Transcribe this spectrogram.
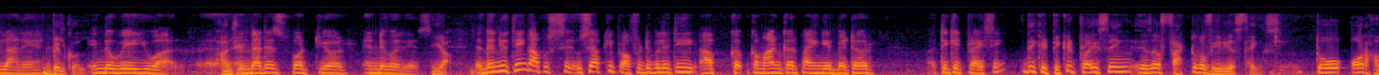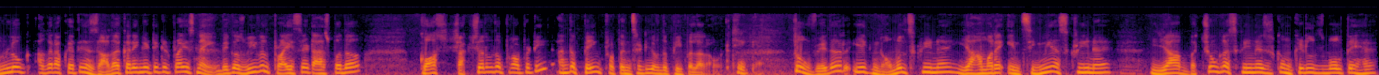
ला रहे हैं बिल्कुल। in the way you are हाँ जी। and that is what your endeavor is Yeah. then आप उससे उससे आपकी profitability आप कमांड कर पाएँगे बेटर टिकट प्राइसिंग देखिए ticket pricing is a factor of various things तो और हम लोग अगर आप कहते हैं ज़्यादा करेंगे टिकट प्राइस नहीं because we will price it as per the cost structure of the property and the paying propensity of the people around ठीक है। तो वेदर ये एक नॉर्मल स्क्रीन है या हमारा इंसिग्निया स्क्रीन है या बच्चों का स्क्रीन है जिसको हम किडल्स बोलते हैं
